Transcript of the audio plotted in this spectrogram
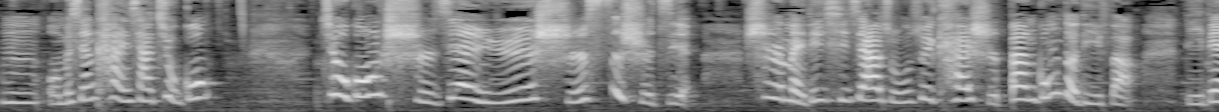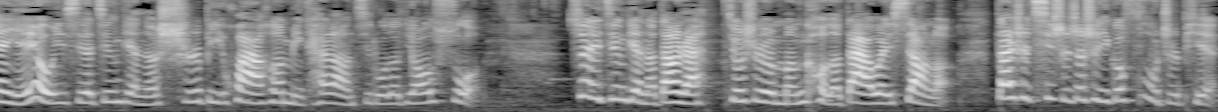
嗯，我们先看一下旧宫。旧宫始建于十四世纪，是美第奇家族最开始办公的地方。里边也有一些经典的湿壁画和米开朗基罗的雕塑。最经典的当然就是门口的大卫像了。但是其实这是一个复制品，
